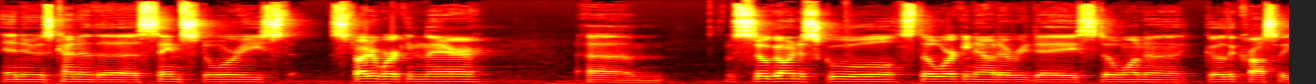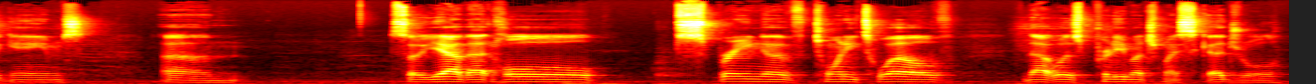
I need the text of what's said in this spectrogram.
And it was kind of the same story. St- started working there. Um, was still going to school, still working out every day, still want to go to the CrossFit Games. Um, so yeah, that whole spring of 2012, that was pretty much my schedule.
